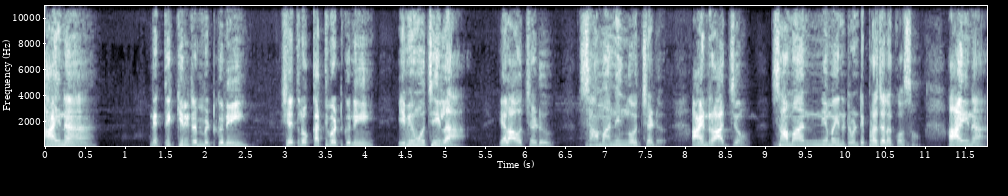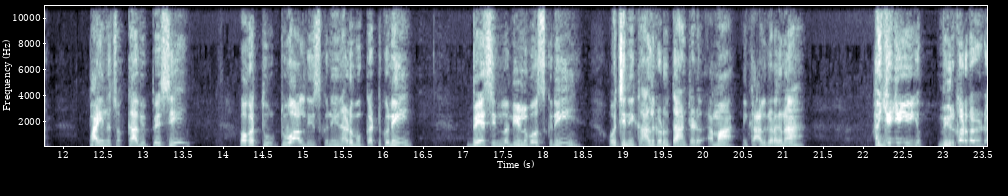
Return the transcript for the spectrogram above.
ఆయన నెత్తి కిరీటం పెట్టుకుని చేతిలో కత్తి పట్టుకుని ఏమేమో చేయలా. ఎలా వచ్చాడు? సామాన్యంగా వచ్చాడు. ఆయన రాజ్యం సామాన్యమైనటువంటి ప్రజల కోసం. ఆయన పైన చొక్కా విప్పేసి ఒక టు టువాల్ తీసుకుని నడుము కట్టుకుని బేసిన్లో నీళ్ళు పోసుకుని వచ్చి నీ కాళ్ళు కడుగుతా అంటాడు. అమ్మా నీ కాళ్ళు కడగనా? అయ్యో మీరు కడగడు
